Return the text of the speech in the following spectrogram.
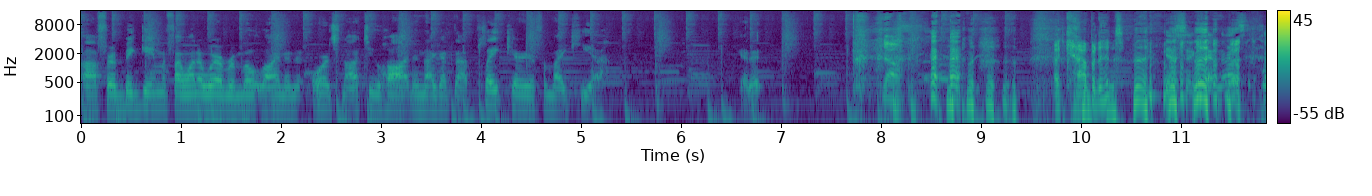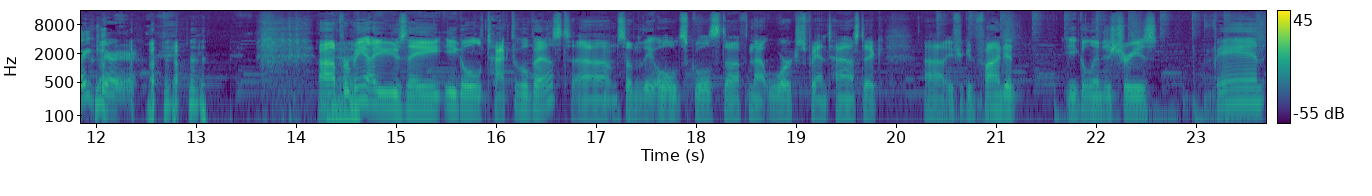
uh, for a big game if I want to wear a remote line and or it's not too hot. And I got that plate carrier from IKEA. Get it? No, a cabinet. Yes, I can. That's the plate carrier. Uh, For me, I use a Eagle tactical vest, um, some of the old school stuff, and that works fantastic. Uh, if you can find it, Eagle Industries, fan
